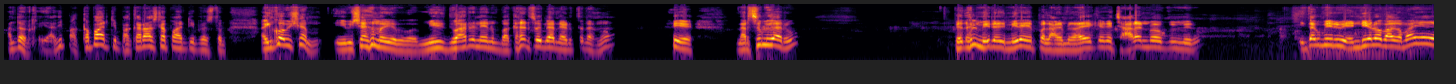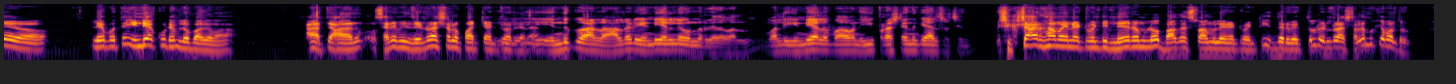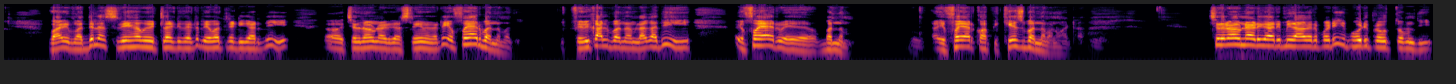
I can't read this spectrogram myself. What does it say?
అంతవరకు అది పక్క పార్టీ పక్క రాష్ట్ర పార్టీ ప్రస్తుతం. ఇంకో విషయం ఈ విషయం మీ ద్వారా నేను బకరాట్ గారిని అడుగుతున్నాను. నర్సులు గారు పెద్దలు మీరే మీరే చెప్పాలి. ఆయన రాజకీయంగా చాలా అనుభవం మీరు. ఇంతకు మీరు ఎన్డీఏలో భాగమా లేకపోతే ఇండియా కూటమిలో భాగమా? సరే మీరు రెండు రాష్ట్రాల పార్టీ అంటున్నారు కదా. ఎందుకు వాళ్ళు ఆల్రెడీ ఇండియాలోనే ఉన్నారు కదా వాళ్ళు? మళ్ళీ ఇండియాలో బావని ఈ ప్రశ్న ఎందుకు వేయాల్సి వచ్చింది? శిక్షార్హమైనటువంటి నేరంలో భాగస్వాములైనటువంటి ఇద్దరు వ్యక్తులు రెండు రాష్ట్రాల ముఖ్యమంత్రులు. వారి మధ్యలో స్నేహం ఎట్లాంటిది అంటే రేవంత్ రెడ్డి గారిది చంద్రబాబు నాయుడు గారి స్నేహం ఏంటంటే ఎఫ్ఐఆర్ బంధం అది. ఫెవికాల్ బంధం లాగా అది ఎఫ్ఐఆర్ బంధం. ఎఫ్ఐఆర్ కాపీ కేసు బంధం అనమాట చంద్రబాబు నాయుడు గారి మీద ఆధారపడి మోడీ ప్రభుత్వం ఉంది.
